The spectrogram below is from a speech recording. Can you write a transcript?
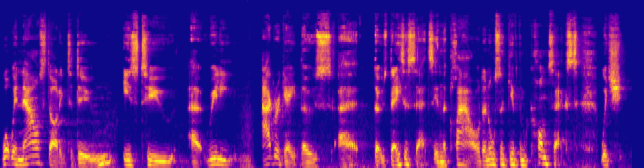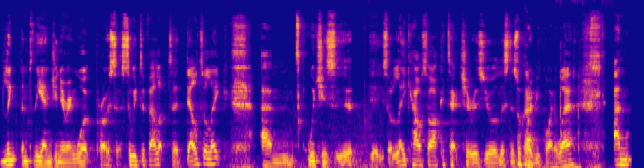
What we're now starting to do is to uh, really aggregate those uh, those data sets in the cloud and also give them context, which link them to the engineering work process. So we've developed a Delta Lake, um, which is uh, sort of lakehouse architecture, as your listeners will okay. probably be quite aware, and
